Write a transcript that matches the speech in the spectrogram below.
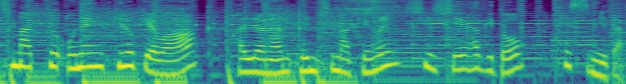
스마트 운행 기록계와 관련한 벤치마킹을 실시하기도 했습니다.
